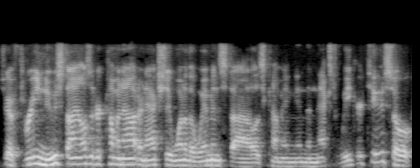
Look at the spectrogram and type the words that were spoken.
So we have three new styles that are coming out, and actually one of the women's style is coming in the next week or two. So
